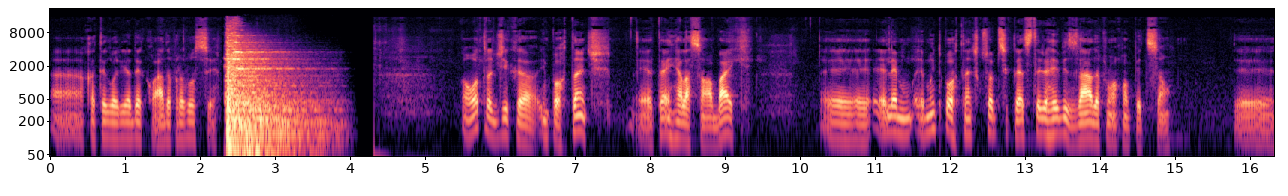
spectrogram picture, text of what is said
a categoria adequada para você. Bom, outra dica importante, é, até em relação à bike, é, ela é, é, muito importante que sua bicicleta esteja revisada para uma competição. É,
